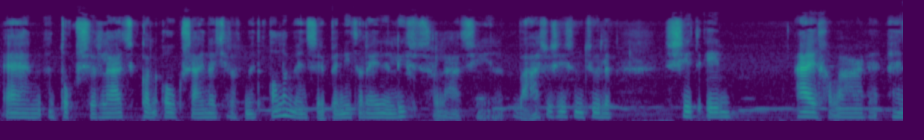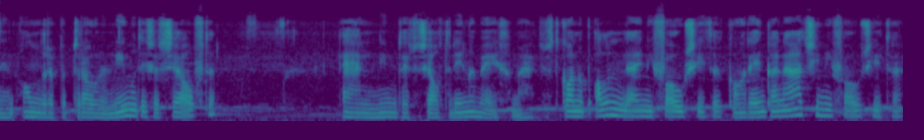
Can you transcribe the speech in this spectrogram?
En een toxische relatie kan ook zijn dat je dat met alle mensen hebt en niet alleen een liefdesrelatie. De basis is natuurlijk, zit in eigenwaarde en in andere patronen. Niemand is hetzelfde en niemand heeft dezelfde dingen meegemaakt. Dus het kan op allerlei niveaus zitten, het kan reïncarnatieniveau zitten,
